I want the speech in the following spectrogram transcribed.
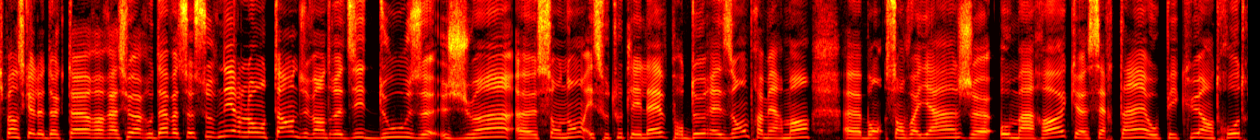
Je pense que le docteur Horacio Arruda va se souvenir longtemps du vendredi 12 juin. Euh, son nom est sous toutes les lèvres pour deux raisons. Premièrement, euh, bon, son voyage euh, au Maroc. Certains au PQ, entre autres,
